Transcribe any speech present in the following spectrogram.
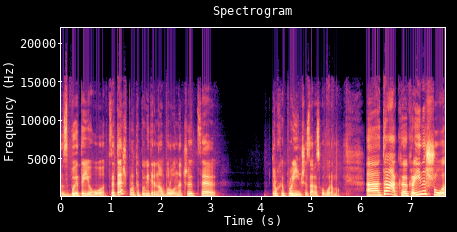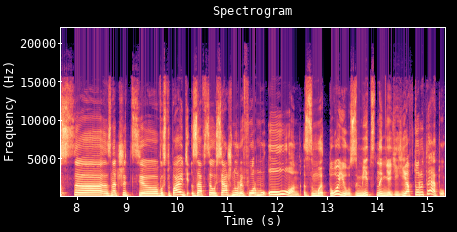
збити його. Це теж протиповітряна оборона, чи це трохи про інше зараз говоримо? Так, країни ШОС, е, значить, е, виступають за всеосяжну реформу ООН з метою зміцнення її авторитету.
